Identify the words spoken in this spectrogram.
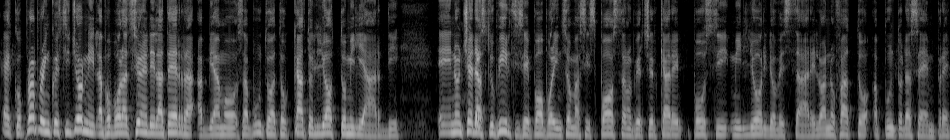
Ecco, proprio in questi giorni la popolazione della Terra, abbiamo saputo, ha toccato gli 8 miliardi e non c'è da stupirsi se i popoli insomma si spostano per cercare posti migliori dove stare, lo hanno fatto appunto da sempre.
